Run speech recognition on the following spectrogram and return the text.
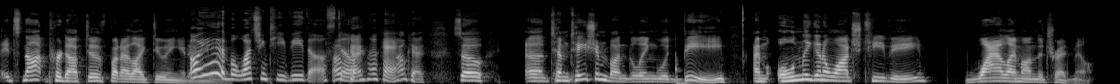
it's not productive, but I like doing it? Oh anyway? yeah, but watching TV though, still Okay. okay. Okay. So, uh, temptation bundling would be I'm only going to watch TV while I'm on the treadmill.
